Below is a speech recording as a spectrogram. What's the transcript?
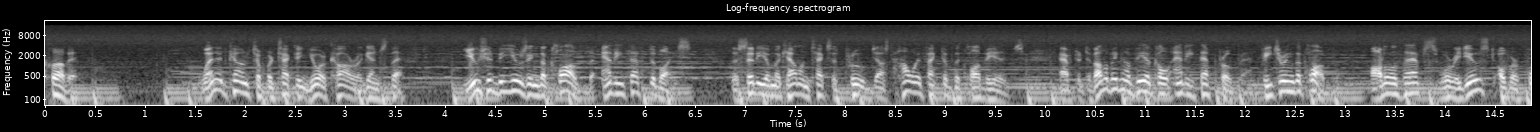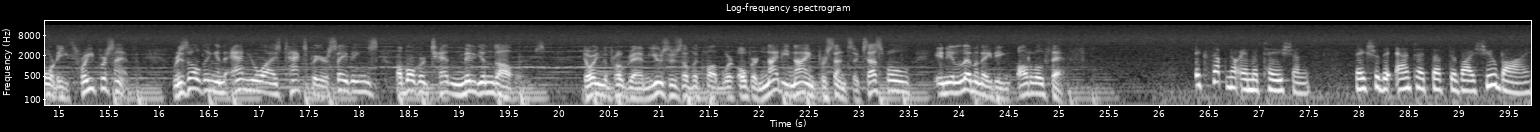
club it. When it comes to protecting your car against theft, you should be using the Club anti-theft device. The city of McAllen, Texas proved just how effective the Club is. After developing a vehicle anti-theft program featuring the Club, auto thefts were reduced over 43%, resulting in annualized taxpayer savings of over $10 million. During the program, users of the club were over 99% successful in eliminating auto theft. Accept no imitations. Make sure the anti-theft device you buy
